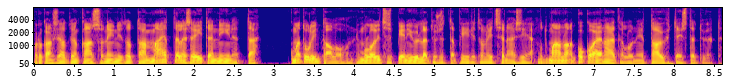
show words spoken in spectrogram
organisaation kanssa, niin, niin tota, mä ajattelen se itse niin, että kun mä tulin taloon, niin mulla oli itse asiassa pieni yllätys, että piirit on itsenäisiä, mutta mä oon koko ajan ajatellut niin, että tämä on yhteistä työtä.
